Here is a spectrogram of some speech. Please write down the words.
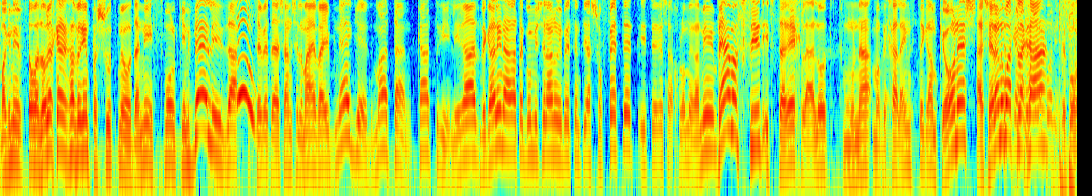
מגניב. טוב, אז הולך ככה חברים, פשוט מאוד. אני, סמולקין וליזה, הצוות הישן של My Vibe נגד, מתן, קטרי, לירז, וגלי נערת הגומי שלנו היא בעצם תהיה השופטת, היא תראה שאנחנו לא מרמים, והמפסיד יצטרך להעלות תמונה מביכה לאינסטגרם כעונש. אז שיהיה לנו בהצלחה, ובואו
